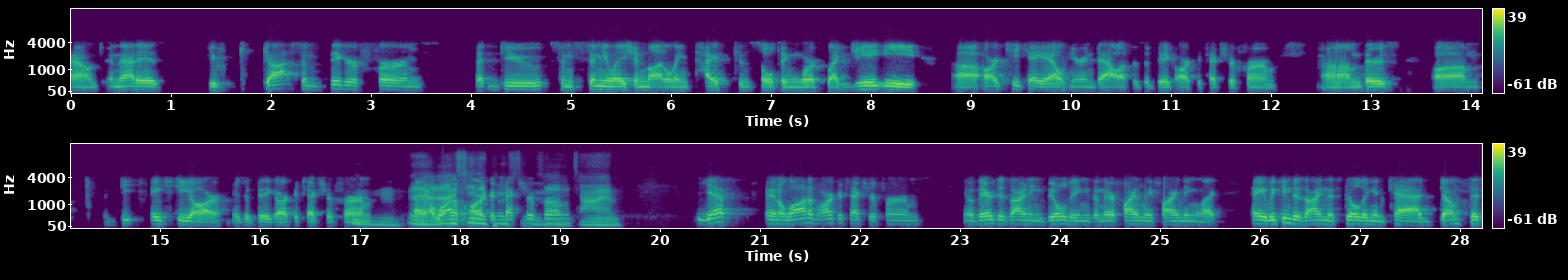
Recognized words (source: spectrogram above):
found, and that is you've got some bigger firms that do some simulation modeling type consulting work, like GE, uh, RTKL here in Dallas is a big architecture firm. Um, there's um, D- HDR is a big architecture firm. Mm-hmm. Yeah, uh, a lot I of architecture firms. Time. Yep, and a lot of architecture firms, you know, they're designing buildings and they're finally finding like hey, we can design this building in CAD, dump this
